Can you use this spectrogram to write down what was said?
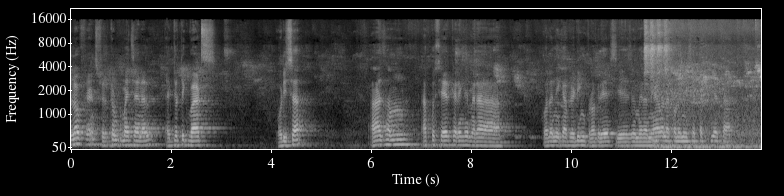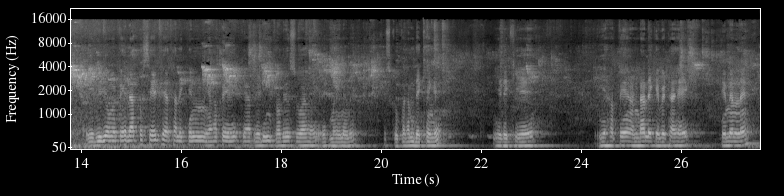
Hello friends welcome to my channel exotic birds Orissa आज हम आपको शेयर करेंगे मेरा कॉलोनी का ब्रीडिंग प्रोग्रेस ये जो मेरा नया वाला कॉलोनी सेटअप किया था, ये वीडियो में पहले आपको शेयर किया था, लेकिन यहाँ पे क्या ब्रीडिंग प्रोग्रेस हुआ है एक महीने में, इसके ऊपर हम देखेंगे। ये देखिए, यहाँ पे अंडा लेके बैठा है फीमेल ने।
